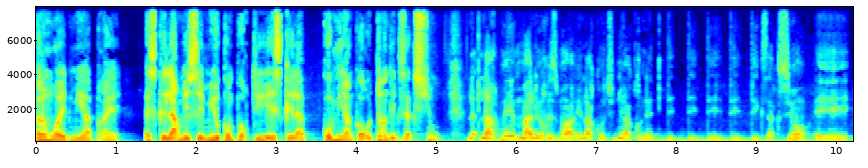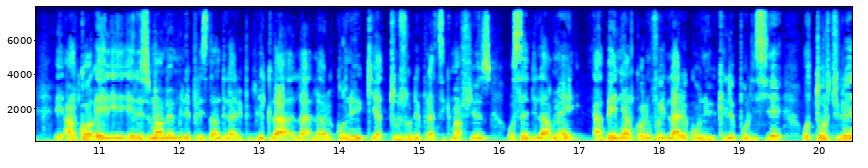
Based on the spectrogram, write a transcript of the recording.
Un mois et demi après, est-ce que l'armée s'est mieux comportée? Est-ce qu'elle a commis encore autant d'exactions L'armée, malheureusement, elle a continué à connaître des, exactions. Et, encore, et, heureusement, même le président de la République l'a reconnu, qu'il y a toujours des pratiques mafieuses au sein de l'armée. À Beni, encore une fois, il l'a reconnu, que les policiers ont torturé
